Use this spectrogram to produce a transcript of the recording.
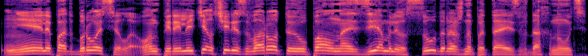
Неэля подбросило, он перелетел через ворота и упал на землю, судорожно пытаясь вдохнуть.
